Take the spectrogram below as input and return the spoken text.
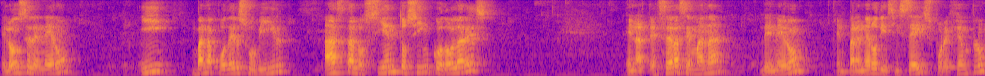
el 11 de enero y van a poder subir hasta los 105 dólares en la tercera semana de enero en, para enero 16, por ejemplo.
